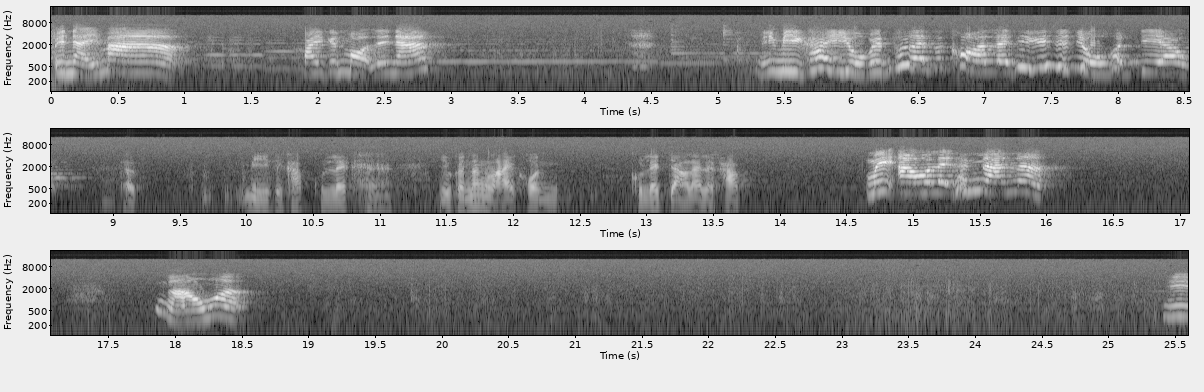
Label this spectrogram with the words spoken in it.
ไปไหนมา ไปกันหมดเลยนะ ไม่มีใครอยู่เป็นเพื่อนสักคนเลยที่ฉันอยู่คนเดียว มีสิครับคุณเล็ก อยู่กันนั่งหลายคน คุณเล็กจะเอาอะไรเลยครับ ไม่เอาอะไรทั้งนั้นน่ะ เหงาอะ นี่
